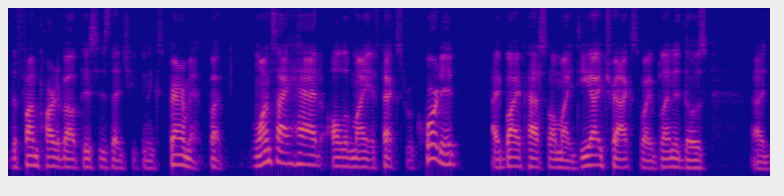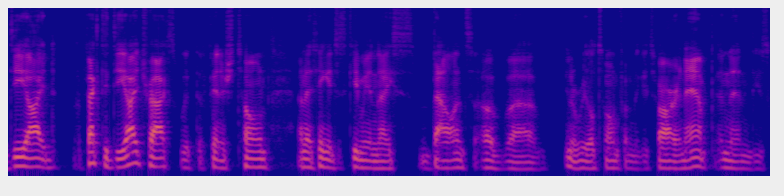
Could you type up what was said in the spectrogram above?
The fun part about this is that you can experiment. But once I had all of my effects recorded, I bypassed all my DI tracks, so I blended those uh, DI affected DI tracks with the finished tone, and I think it just gave me a nice balance of uh, you know real tone from the guitar and amp, and then these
